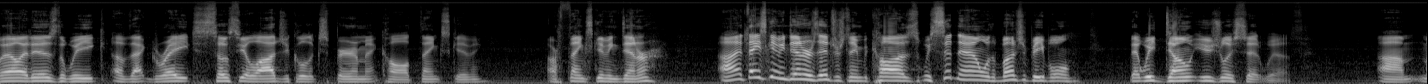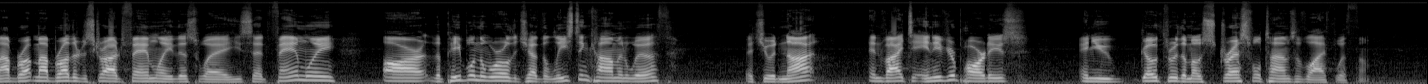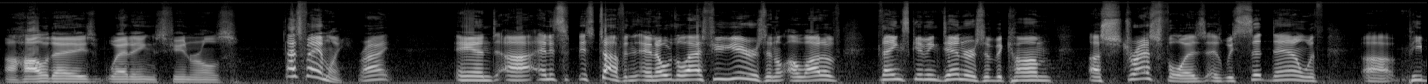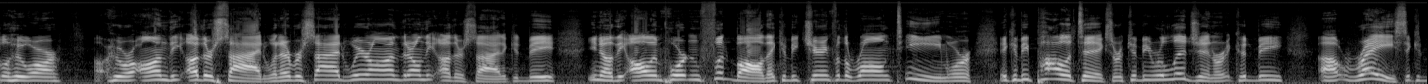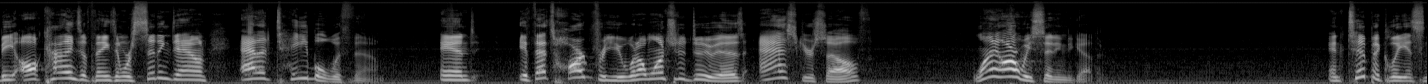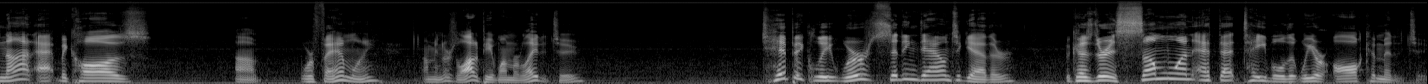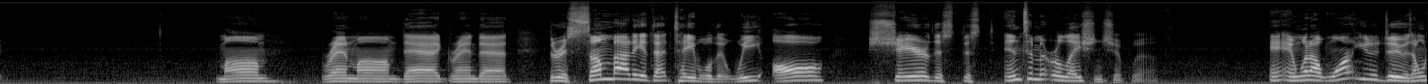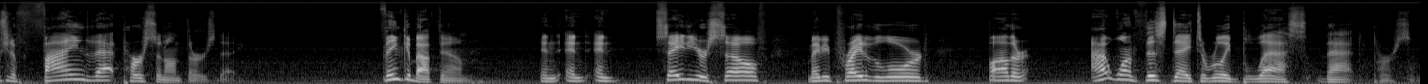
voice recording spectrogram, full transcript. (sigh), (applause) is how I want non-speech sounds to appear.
Well, it is the week of that great sociological experiment called Thanksgiving, our Thanksgiving dinner. Uh, and Thanksgiving dinner is interesting because we sit down with a bunch of people that we don't usually sit with. Um, my, bro- my brother described family this way he said, Family are the people in the world that you have the least in common with, that you would not invite to any of your parties, and you go through the most stressful times of life with them uh, holidays, weddings, funerals. That's family, right? And uh, and it's it's tough. And, and over the last few years, and a, a lot of Thanksgiving dinners have become uh, stressful as as we sit down with uh, people who are who are on the other side. Whatever side we're on, they're on the other side. It could be, you know, the all important football. They could be cheering for the wrong team, or it could be politics, or it could be religion, or it could be uh, race. It could be all kinds of things. And we're sitting down at a table with them. And if that's hard for you, what I want you to do is ask yourself, why are we sitting together? And typically, it's not because uh, we're family. I mean, there's a lot of people I'm related to. Typically, we're sitting down together because there is someone at that table that we are all committed to. Mom, grandmom, dad, granddad. There is somebody at that table that we all share this, this intimate relationship with. And, and what I want you to do is, I want you to find that person on Thursday think about them and, and, and say to yourself, maybe pray to the Lord, Father, I want this day to really bless that person.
